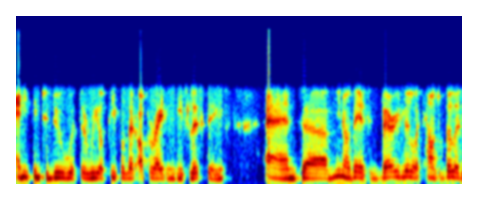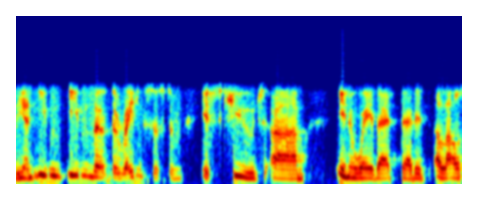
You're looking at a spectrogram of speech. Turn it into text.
anything to do with the real people that operate in these listings, and um, you know there's very little accountability, and even even the the rating system is skewed. In a way that, that it allows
